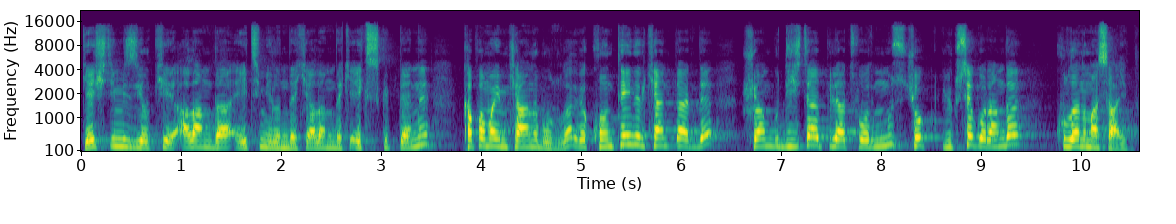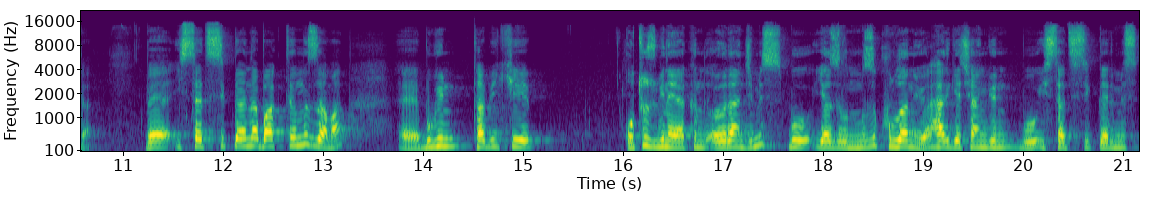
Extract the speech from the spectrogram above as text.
geçtiğimiz yılki alanda, eğitim yılındaki alandaki eksikliklerini kapama imkanı buldular. Ve konteyner kentlerde şu an bu dijital platformumuz çok yüksek oranda kullanıma sahipler. Ve istatistiklerine baktığımız zaman e, bugün tabii ki 30 bine yakın öğrencimiz bu yazılımımızı kullanıyor. Her geçen gün bu istatistiklerimiz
